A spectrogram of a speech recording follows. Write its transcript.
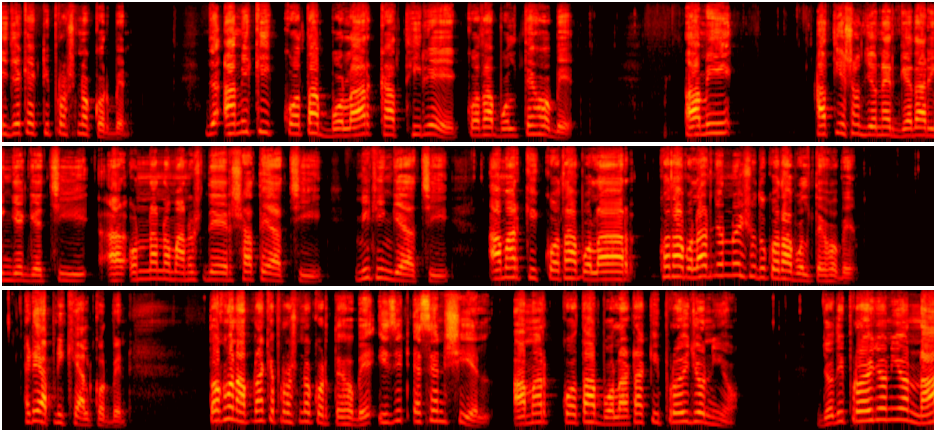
নিজেকে একটি প্রশ্ন করবেন যে, আমি কি কথা বলার খাতিরে কথা বলতে হবে? আমি আত্মীয় স্বজনের গ্যাদারিংয়ে গেছি, আর অন্যান্য মানুষদের সাথে আছি মিটিংয়ে আছি। আমার কি কথা বলার কথা বলার জন্যই শুধু কথা বলতে হবে। এটি আপনি খেয়াল করবেন। তখন আপনাকে প্রশ্ন করতে হবে ইজ ইট এসেনশিয়াল আমার কথা বলাটা কি প্রয়োজনীয়? যদি প্রয়োজনীয় না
